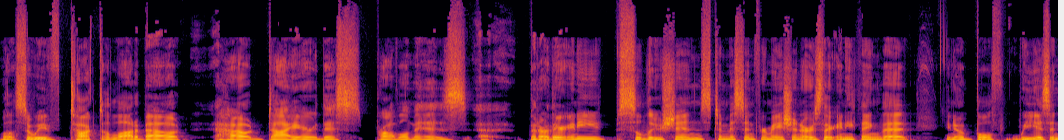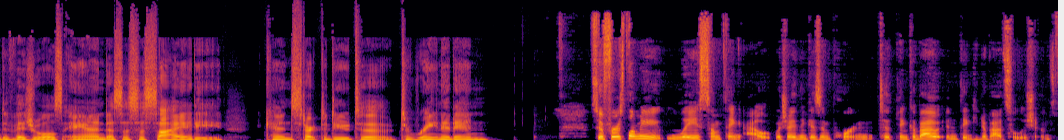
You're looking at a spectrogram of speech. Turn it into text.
Well, so we've talked a lot about how dire this problem is, uh, but are there any solutions to misinformation, or is there anything that you know both we as individuals and as a society can start to do to to rein it in? So first, let me lay something out, which I think is important to think about in thinking about solutions.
